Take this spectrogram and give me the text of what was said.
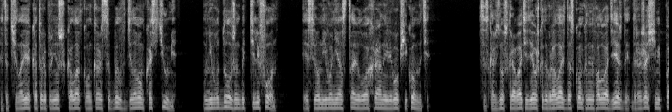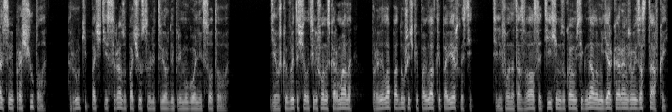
Этот человек, который принес шоколадку, он, кажется, был в деловом костюме. У него должен быть телефон, если он его не оставил у охраны или в общей комнате. Соскользнув с кровати, девушка добралась до скомканной на полу одежды, дрожащими пальцами прощупала. Руки почти сразу почувствовали твердый прямоугольник сотового. Девушка вытащила телефон из кармана, провела подушечкой по гладкой поверхности Телефон отозвался тихим звуковым сигналом и ярко-оранжевой заставкой.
